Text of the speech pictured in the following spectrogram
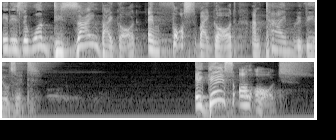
it is the one designed by God, enforced by God, and time reveals it. Against all odds,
